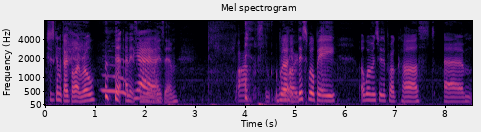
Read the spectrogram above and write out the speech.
She's going to go viral and it's Yeah. going to be amazing. But this will be a Woman's Brew the podcast um,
